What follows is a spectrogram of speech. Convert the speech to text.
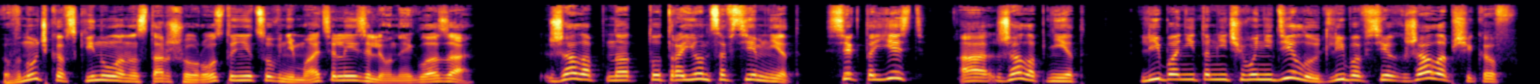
Внучка вскинула на старшую родственницу внимательные зеленые глаза. Жалоб на тот район совсем нет. Секта есть, а жалоб нет. Либо они там ничего не делают, либо всех жалобщиков...»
